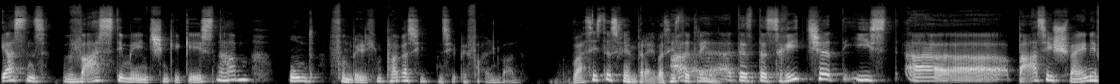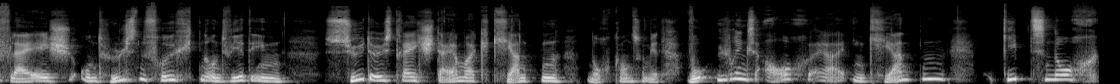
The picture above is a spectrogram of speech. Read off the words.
erstens, was die Menschen gegessen haben und von welchen Parasiten sie befallen waren. Was ist das für ein Brei? Was ist da drin? Ah, das, das Richard ist äh, Basis Schweinefleisch und Hülsenfrüchten und wird in Südösterreich, Steiermark, Kärnten noch konsumiert. Wo übrigens auch äh, in Kärnten gibt's noch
